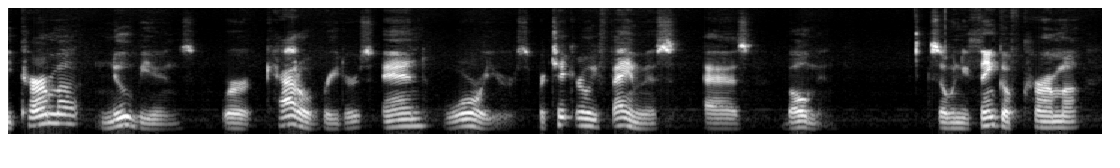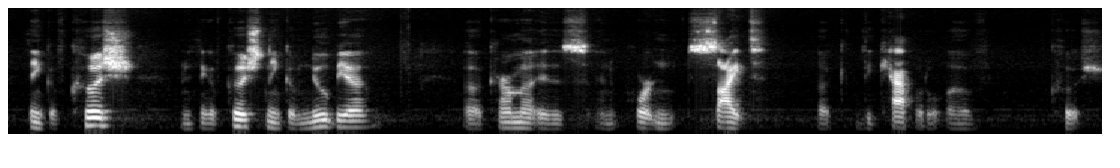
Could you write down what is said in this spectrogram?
The Kerma Nubians were cattle breeders and warriors, particularly famous as bowmen. So when you think of Kerma, think of Kush. When you think of Kush, think of Nubia. Uh, Kerma is an important site, uh, the capital of Kush.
